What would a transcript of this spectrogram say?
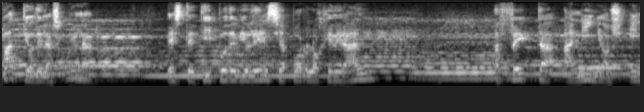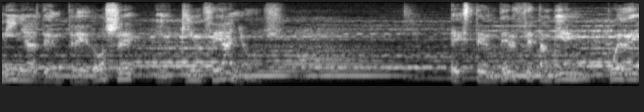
patio de la escuela. Este tipo de violencia por lo general afecta a niños y niñas de entre 12 y 15 años. Extenderse también puede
